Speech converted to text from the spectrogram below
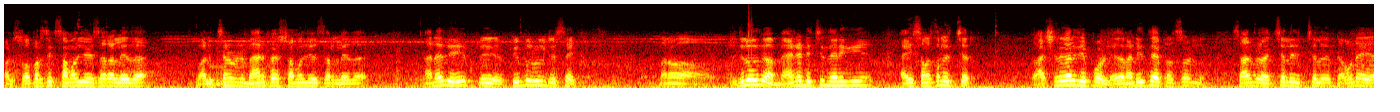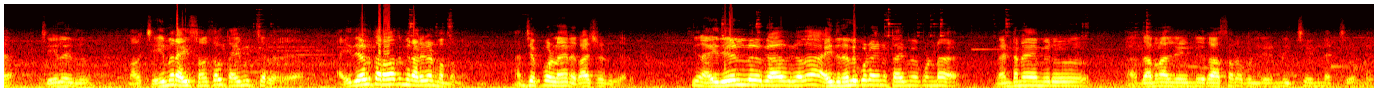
వాళ్ళు సూపర్ సిక్స్ అమలు చేశారా లేదా? వాళ్ళు ఇచ్చినటువంటి మేనిఫెస్టో అమలు చేశారా లేదా? అనేది పీపుల్ విల్ డిసైడ్ మనం ప్రజలు మ్యాండేట్ ఇచ్చిన దానికి ఐదు సంవత్సరాలు ఇచ్చారు. రాజశేఖర్ గారు చెప్పేవాళ్ళు ఏదైనా అడిగితే ప్రెస్ సార్ మీరు వచ్చలేదు ఇచ్చలేదు అవునయ్యా చేయలేదు. మాకు చేయమని ఐదు సంవత్సరాలు టైం ఇచ్చారు ఐదేళ్ళ తర్వాత మీరు అడగండి మమ్మల్ని అని చెప్పేవాళ్ళు ఆయన రాజశేఖర్ గారు. ఈయన ఐదేళ్ళు కాదు కదా ఐదు నెలలు కూడా ఆయన టైం ఇవ్వకుండా వెంటనే మీరు ఆ, ధర్నాలు చేయండి రాస్తారోకులు చేయండి ఇచ్చేయండి అది చేయండి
